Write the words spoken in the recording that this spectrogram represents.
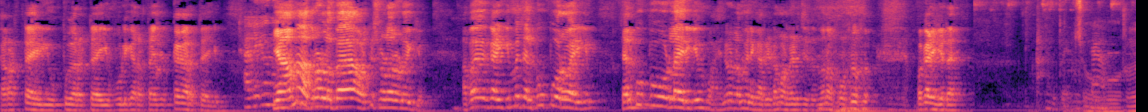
കറക്റ്റ് ആയിരിക്കും ഉപ്പ് കറക്റ്റ് ആയിരിക്കും പുളി കറക്റ്റ് ആയിരിക്കും ഒക്കെ കറക്റ്റ് ആയിരിക്കും. ഞാൻ മാത്രമേ ഉള്ളൂ ഇപ്പൊ അവൾക്ക് ഇഷ്ടമുള്ളവരോട് വയ്ക്കും. അപ്പൊ കഴിക്കുമ്പോ ചിലപ്പോ ഉപ്പ് കുറവായിരിക്കും ചിലപ്പോ ഉപ്പ് കൂടുതലായിരിക്കും. വയലുള്ള മീൻ കറിയുടെ മണ്ണടിച്ചിട്ടുണ്ടോ അപ്പൊ കഴിക്കട്ടെ. ചോറ്.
